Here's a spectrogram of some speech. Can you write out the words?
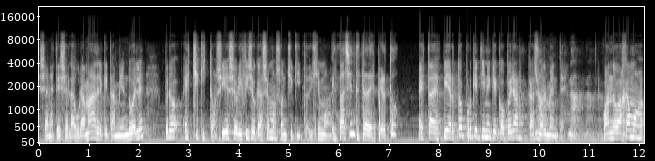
se anestesia la dura madre, que también duele, pero es chiquito, ¿sí? ese orificio que hacemos son chiquitos. Dijimos, ¿El paciente está despierto? Está despierto porque tiene que cooperar casualmente. No, no, Cuando bajamos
